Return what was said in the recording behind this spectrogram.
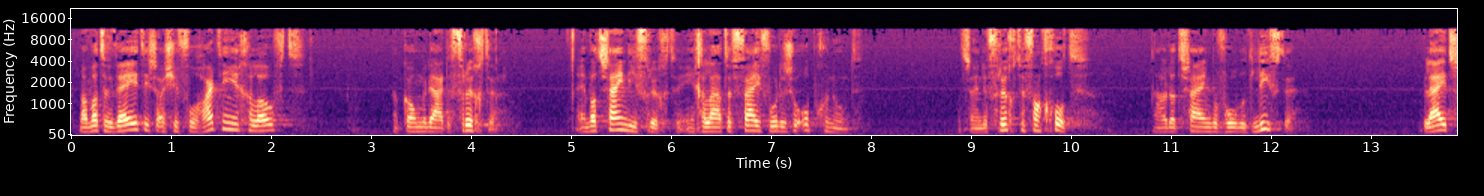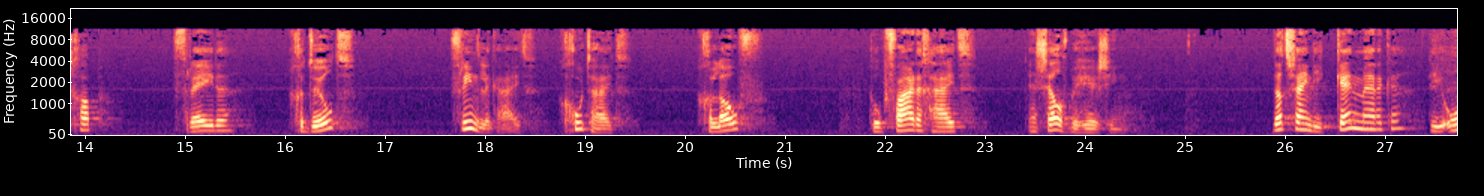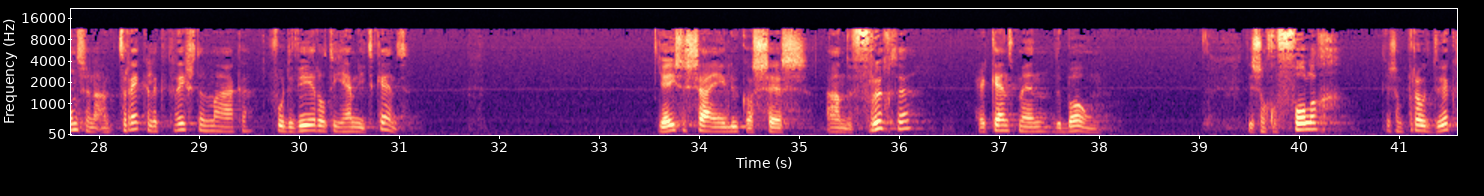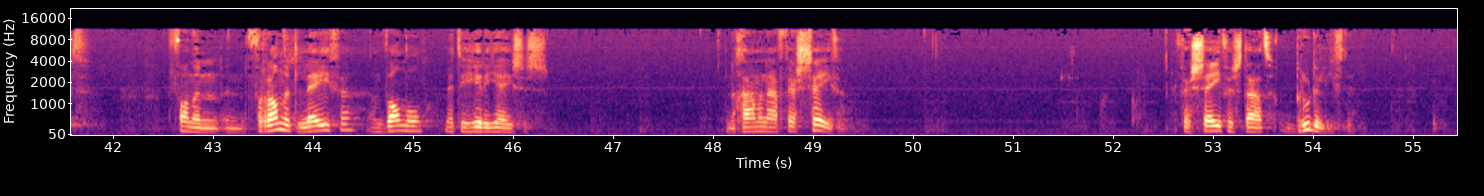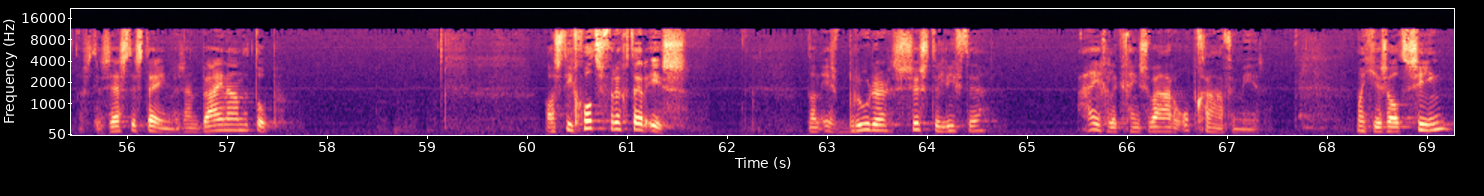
Maar wat we weten is, als je volhardt in je gelooft, dan komen daar de vruchten. En wat zijn die vruchten? In Galaten 5 worden ze opgenoemd. Dat zijn de vruchten van God. Nou, dat zijn bijvoorbeeld liefde, blijdschap, vrede, geduld, vriendelijkheid, goedheid, geloof, hulpvaardigheid en zelfbeheersing. Dat zijn die kenmerken die ons een aantrekkelijk christen maken voor de wereld die hem niet kent. Jezus zei in Lucas 6, aan de vruchten herkent men de boom. Het is een gevolg, het is een product van een, een veranderd leven, een wandel met de Heer Jezus. Dan gaan we naar vers 7. Vers 7 staat broederliefde. Dat is de zesde steen. We zijn bijna aan de top. Als die godsvrucht er is, dan is broeder-zusterliefde eigenlijk geen zware opgave meer. Want je zult zien,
